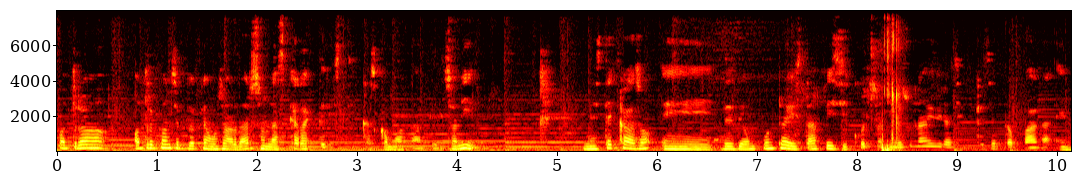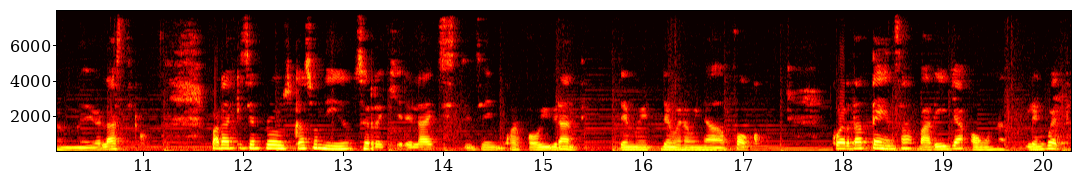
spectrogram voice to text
Otro, otro concepto que vamos a abordar son las características como tal del sonido. En este caso, eh, desde un punto de vista físico, el sonido es una vibración que se propaga en un medio elástico. Para que se produzca sonido se requiere la existencia de un cuerpo vibrante, denominado foco, cuerda tensa, varilla o una lengüeta.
